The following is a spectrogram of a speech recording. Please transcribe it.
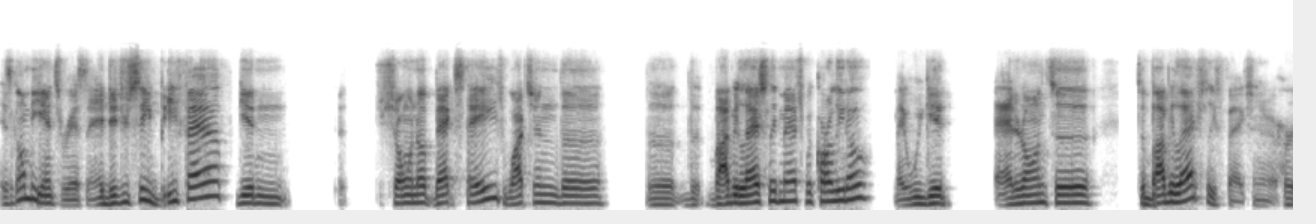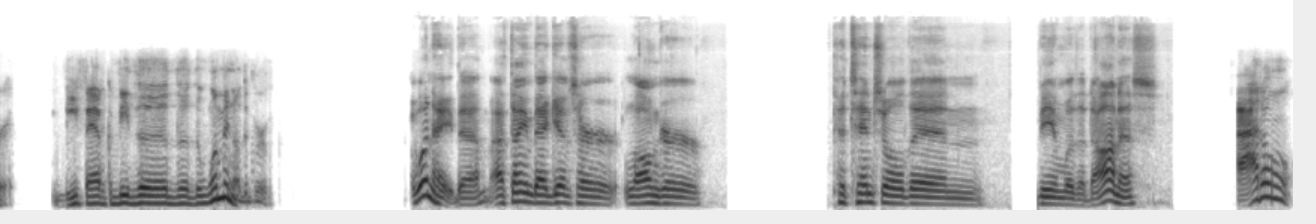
it's gonna be interesting. And did you see B-Fab getting showing up backstage watching the the the Bobby Lashley match with Carlito? Maybe we get added on to to Bobby Lashley's faction. Her B-Fab could be the the the woman of the group. I wouldn't hate that. I think that gives her longer potential than being with Adonis. I don't.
